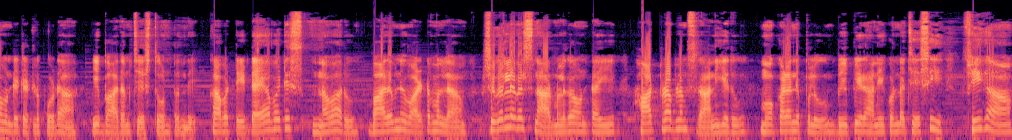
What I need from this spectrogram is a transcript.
ఉండేటట్లు కూడా ఈ బాదం చేస్తూ ఉంటుంది. కాబట్టి డయాబెటీస్ ఉన్నవారు బాదంని వాడటం వల్ల షుగర్ లెవెల్స్ నార్మల్గా ఉంటాయి. హార్ట్ ప్రాబ్లమ్స్ రానియదు మోకాళ్ళ నొప్పులు బీపీ రానియకుండా చేసి ఫ్రీగా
